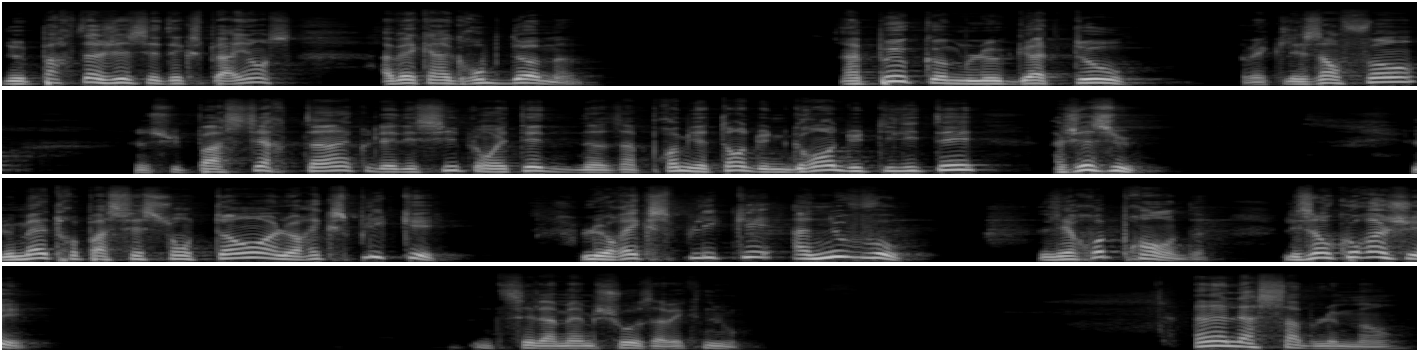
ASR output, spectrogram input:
de partager cette expérience avec un groupe d'hommes. Un peu comme le gâteau avec les enfants, je ne suis pas certain que les disciples ont été dans un premier temps d'une grande utilité à Jésus. Le maître passait son temps à leur expliquer, leur expliquer à nouveau, les reprendre, les encourager. C'est la même chose avec nous. Inlassablement,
